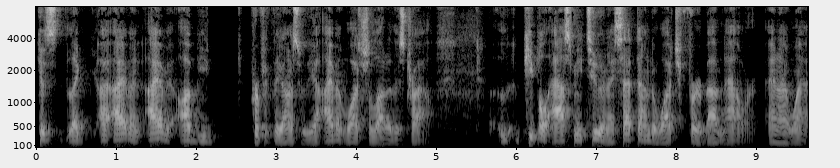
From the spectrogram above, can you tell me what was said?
Because, like, I, I, haven't, I haven't, I'll be perfectly honest with you, I haven't watched a lot of this trial. People asked me to, and I sat down to watch for about an hour, and I went,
